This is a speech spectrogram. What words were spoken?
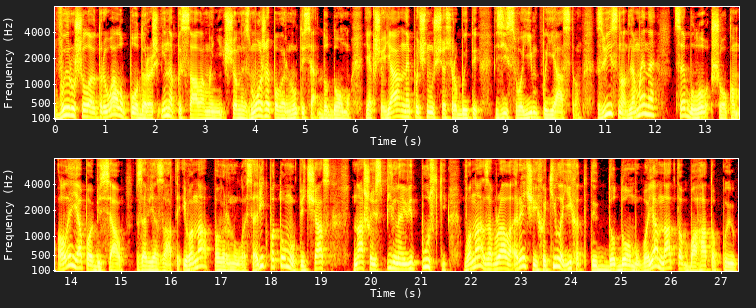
вирушила тривалу подорож і написала мені, що не зможе повернутися додому, якщо я не почну щось робити зі своїм пияством. Звісно, для мене це було шоком, але я пообіцяв зав'язати, і вона повернулася. Рік по тому, під час нашої спільної відпустки, вона забрала речі і хотіла їхати додому, бо я надто багато пив.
